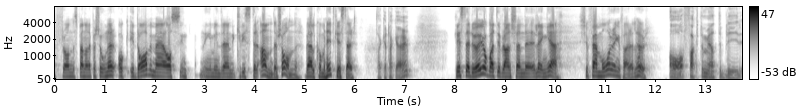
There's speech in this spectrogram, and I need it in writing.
från spännande personer. Och idag har vi med oss ingen mindre än Christer Andersson. Välkommen hit Christer! Tackar, tackar! Christer, du har jobbat i branschen länge, 25 år ungefär, eller hur? Ja, faktum är att det blir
